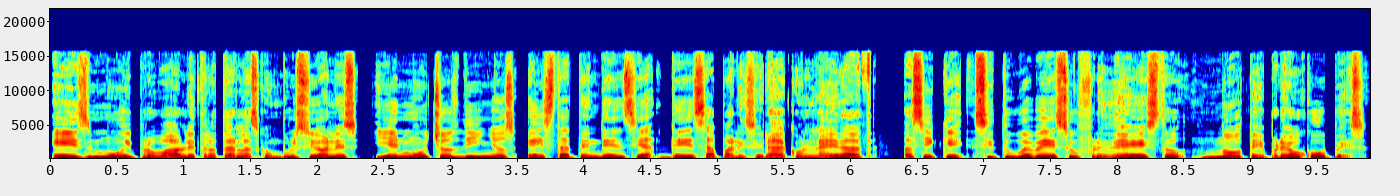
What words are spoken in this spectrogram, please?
es muy probable tratar las convulsiones y en muchos niños esta tendencia desaparecerá con la edad. Así que si tu bebé sufre de esto, no te preocupes.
